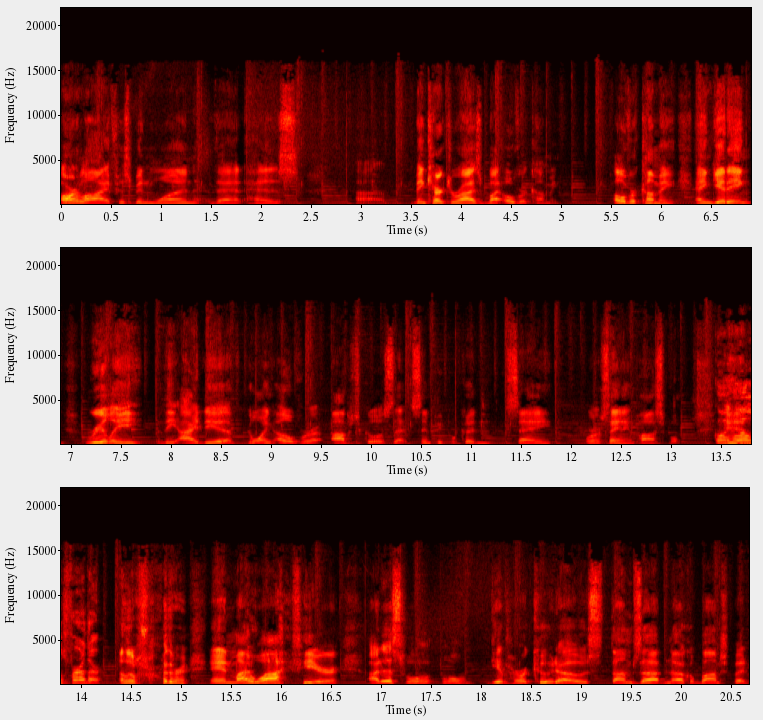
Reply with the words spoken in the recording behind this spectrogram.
our life has been one that has uh, been characterized by overcoming. overcoming and getting really the idea of going over obstacles that some people couldn't say or saying impossible. Going And- a little further. a little further. And my wife here, I just will will give her kudos, thumbs up, knuckle bumps, but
